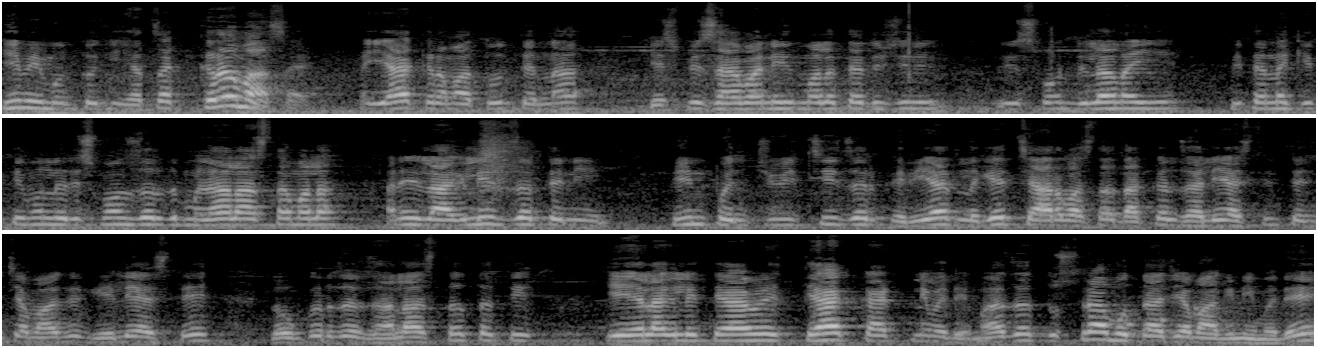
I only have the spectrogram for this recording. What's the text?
ही मी म्हणतो की ह्याचा क्रम असा आहे. या क्रमातून त्यांना एस पी साहेबांनी मला त्या दिवशी रिस्पॉन्स दिला नाही आहे मी त्यांना किती म्हणलं रिस्पॉन्स जर मिळाला असता मला आणि लागलीच जर त्यांनी तीन पंचवीसची जर फिर्याद लगेच चार वाजता दाखल झाली असती त्यांच्या मागे गेले असते लवकर जर झालं असतं तर ते यायला लागले त्यावेळेस त्या काटणीमध्ये. माझा दुसरा मुद्दा ज्या मागणीमध्ये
